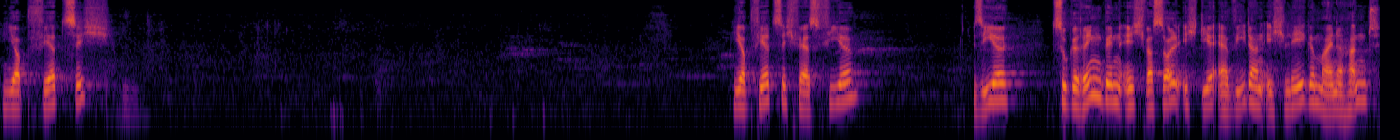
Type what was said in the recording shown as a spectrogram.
Hiob 40. Hiob 40, Vers 4. Siehe, zu gering bin ich, was soll ich dir erwidern? Ich lege meine Hand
